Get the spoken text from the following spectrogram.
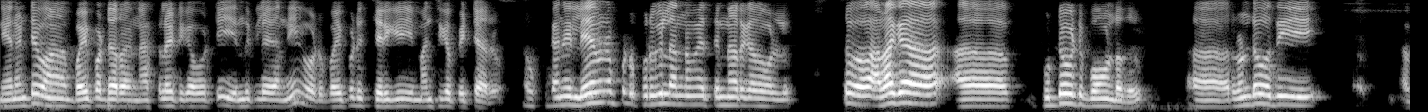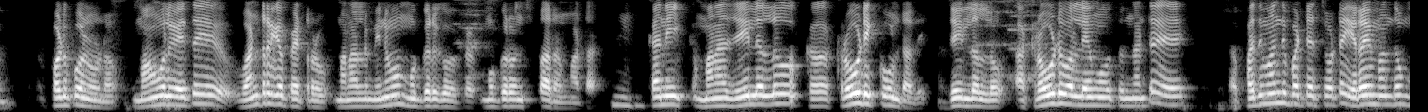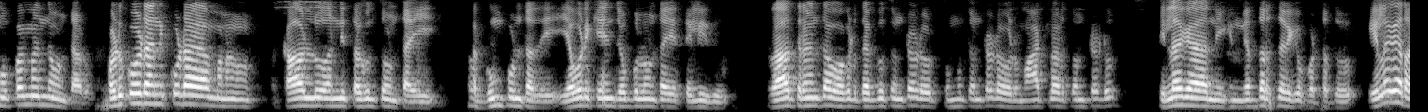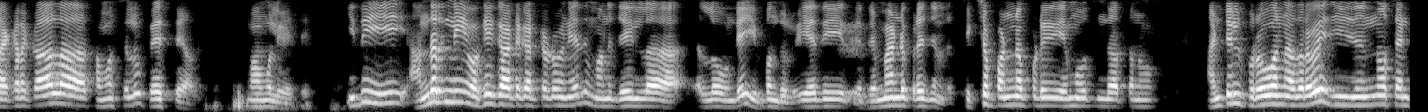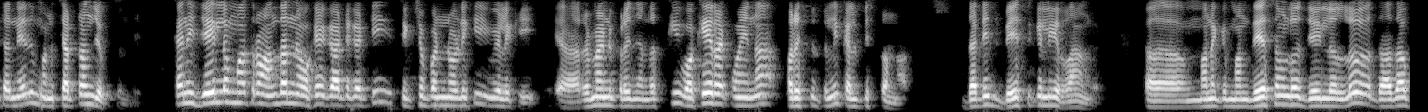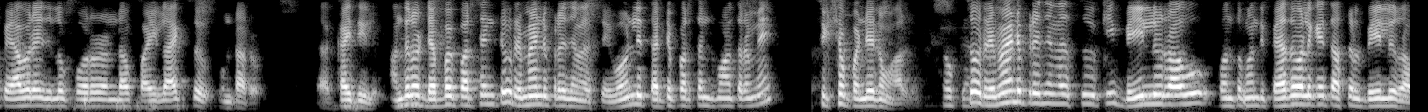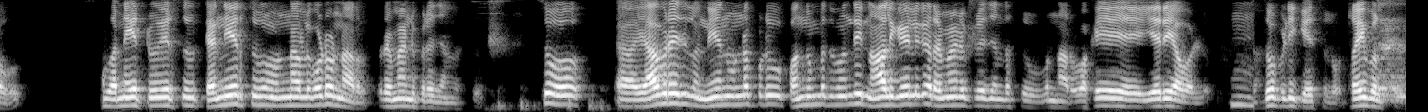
నేనంటే భయపడ్డారు ఆయన అసలైట్ కాబట్టి ఎందుకులే అని వాడు భయపడి చెరిగి మంచిగా పెట్టారు. కానీ లేనప్పుడు పురుగులు అన్నమే తిన్నారు కదా వాళ్ళు. సో అలాగా ఫుడ్ ఒకటి బాగుండదు. రెండవది పడుకొని ఉండడం. మామూలుగా అయితే ఒంటరిగా పెట్టరు. మనల్ని మినిమం ముగ్గురు ముగ్గురు ఉంచుతారనమాట కానీ మన జైళ్ళల్లో క్రౌడ్ ఎక్కువ ఉంటుంది. జైళ్ళల్లో ఆ క్రౌడ్ వల్ల ఏమవుతుందంటే పది మంది పట్టే చోట ఇరవై మంది ముప్పై మంది ఉంటారు. పడుకోవడానికి కూడా మనం కాళ్ళు అన్ని తగులుతూ ఉంటాయి. ఆ గుంపు ఉంటుంది. ఎవరికి ఏం జబ్బులు ఉంటాయో తెలీదు. రాత్రి అంతా ఒకడు దగ్గుతుంటాడు ఒకడు తుమ్ముతుంటాడు ఒకడు మాట్లాడుతుంటాడు. ఇలాగా నీకు నిద్ర సరిగా పట్టదు. ఇలాగ రకరకాల సమస్యలు ఫేస్ చేయాలి. మామూలుగా అయితే. ఇది అందరినీ ఒకే ఘాట కట్టడం అనేది మన జైల్లో ఉండే ఇబ్బందులు. ఏది రిమాండ్ ప్రజెంట్ శిక్ష పడినప్పుడు ఏమవుతుంది అతను? Until proven otherwise is innocent అనేది మన చట్టం చెప్తుంది. కానీ జైల్లో మాత్రం అందరినీ ఒకే ఘాటు కట్టి శిక్ష పడిన వాళ్ళకి వీళ్ళకి రిమాండ్ ప్రెజెంటర్స్కి ఒకే రకమైన పరిస్థితుల్ని కల్పిస్తున్నారు. దట్ ఈజ్ బేసికలీ రాంగ్ మనకి మన దేశంలో జైళ్ళల్లో దాదాపు యావరేజ్లో four and half five lakhs ఉంటారు. ఖైదీలు. అందులో డెబ్బై percent remand presenters only thirty percent మాత్రమే శిక్ష పండిన వాళ్ళు. సో రిమాండ్ ప్రిజనర్స్కి బెయిల్ రావు. కొంతమంది పేదవాళ్ళకైతే అసలు బెయిల్ రావు. One year two years ten years ఉన్న వాళ్ళు కూడా ఉన్నారు రిమాండ్ ప్రిజనర్స్. సో యావరేజ్లో నేను ఉన్నప్పుడు పంతొమ్మిది మంది నాలుగేళ్ళుగా రిమాండ్ ప్రిజనర్స్ ఉన్నారు ఒకే ఏరియా వాళ్ళు. దోపిడీ కేసులు ట్రైబల్స్.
